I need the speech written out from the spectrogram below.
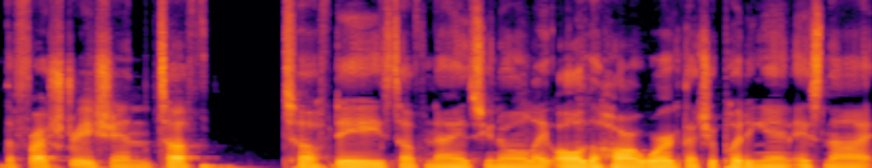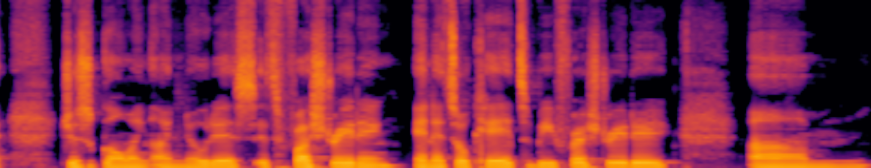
the frustration, tough tough days, tough nights, you know, like all the hard work that you're putting in, it's not just going unnoticed. It's frustrating and it's okay to be frustrated. Um,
